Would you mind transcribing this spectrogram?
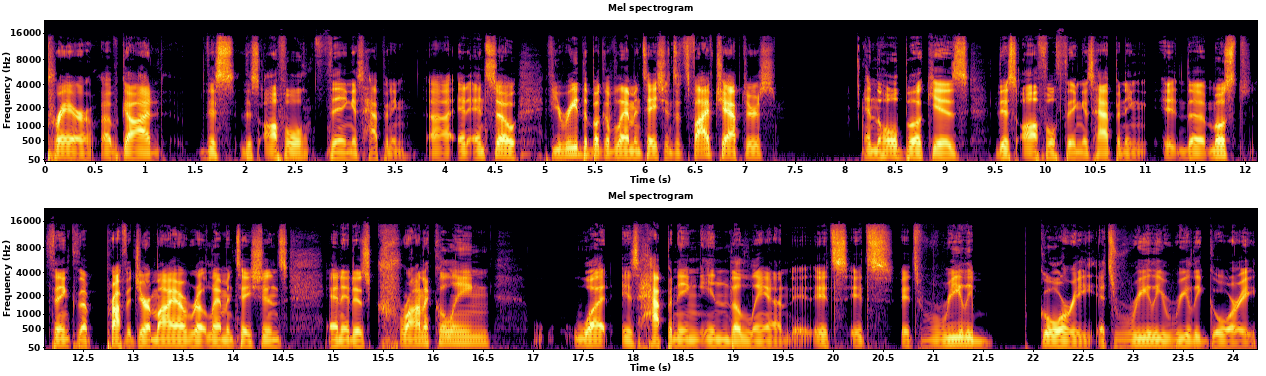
prayer of God, this this awful thing is happening. Uh, and and so if you read the book of Lamentations, it's five chapters, and the whole book is this awful thing is happening. It, the most think the prophet Jeremiah wrote Lamentations, and it is chronicling what is happening in the land. It's it's it's really gory. It's really really gory.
